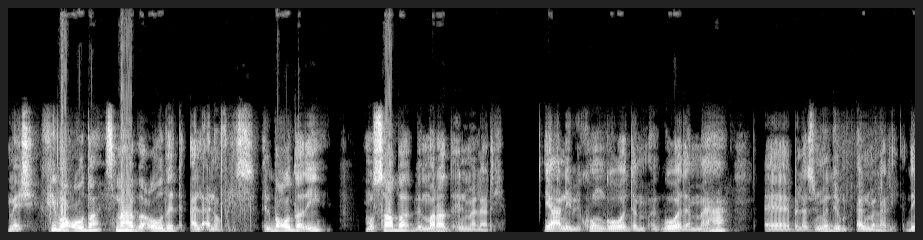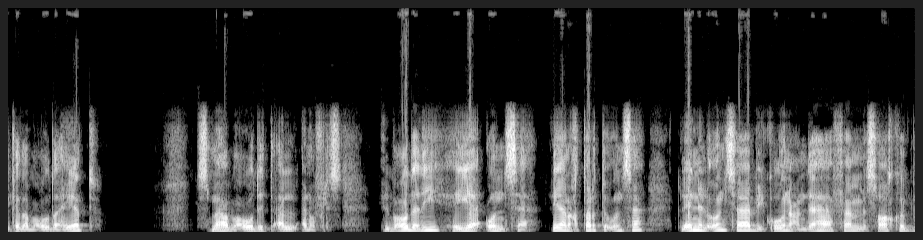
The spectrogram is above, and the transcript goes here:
ماشي. في بعوضة اسمها بعوضة الانوفيلس البعوضة دي مصابة بمرض الملاريا. يعني بيكون جوه دم جوه دمها آه بلازموديوم الملاريا. دي كده بعوضة اهيت. اسمها بعوضة الانوفيلس البعوضة دي هي أنثى. ليه أنا اخترت أنثى؟ لأن الأنثى بيكون عندها فم ثاقب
